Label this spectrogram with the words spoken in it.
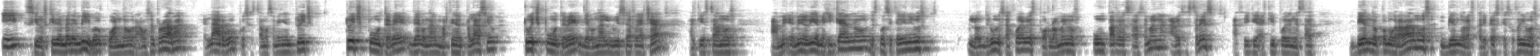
Y si los quieren ver en vivo cuando grabamos el programa, el largo, pues estamos también en Twitch, twitch.tv, diagonal Martín del Palacio, twitch.tv, diagonal Luis RHA. Aquí estamos a, mediodía mexicano, después de Kelly News, de lunes a jueves, por lo menos un par de veces a la semana, a veces tres. Así que aquí pueden estar viendo cómo grabamos, viendo las peripecias que sufrimos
